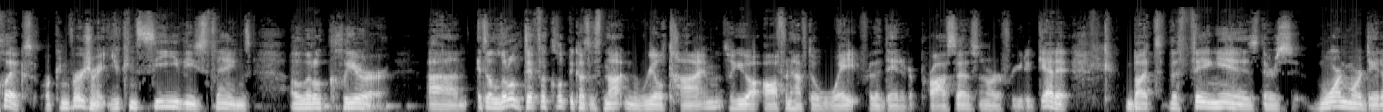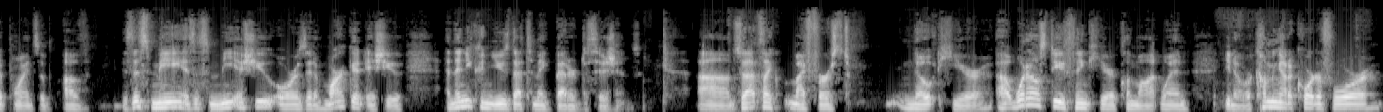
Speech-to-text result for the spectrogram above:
clicks or conversion rate. You can see these things a little clearer. Um, it's a little difficult because it's not in real time. So you often have to wait for the data to process in order for you to get it. But the thing is, there's more and more data points of, of is this me? Is this a me issue or is it a market issue? And then you can use that to make better decisions. Um, so that's like my first note here. Uh, what else do you think here, Clement, when, you know, we're coming out of quarter four,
